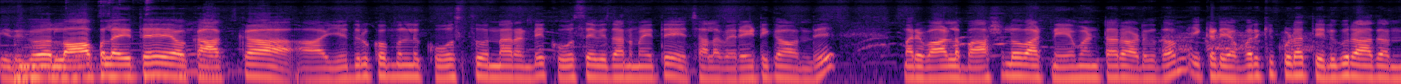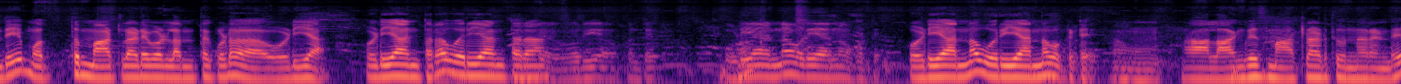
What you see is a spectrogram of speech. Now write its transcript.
ఇదిగో లోపలైతే ఒక అక్క ఆ ఎదురు కొమ్మల్ని కోస్తూ ఉన్నారండి. కోసే విధానం అయితే చాలా వెరైటీగా ఉంది. మరి వాళ్ళ భాషలో వాటిని ఏమంటారో అడుగుదాం. ఇక్కడ ఎవరికి కూడా తెలుగు రాదండి. మొత్తం మాట్లాడే వాళ్ళంతా కూడా ఒడియా. ఒడియా అంటారా ఒరియా అంటారా? ఒడియా అన్న ఒడియా అన్న ఒకటే. ఒడియా అన్న ఒరియా అన్న ఒకటే. ఆ లాంగ్వేజ్ మాట్లాడుతూ ఉన్నారండి.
